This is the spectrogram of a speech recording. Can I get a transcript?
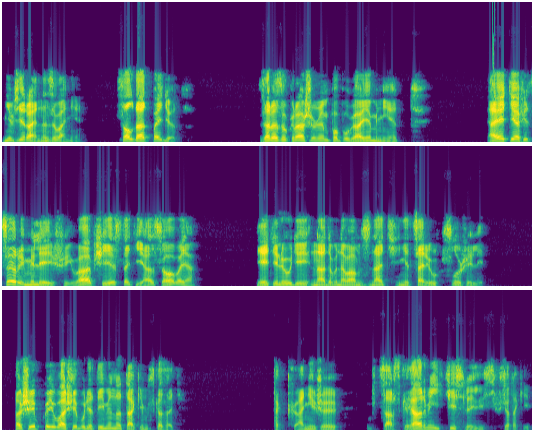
невзирая на звание, солдат пойдет. За разукрашенным попугаем нет. А эти офицеры, милейший, вообще статья особая. Эти люди, надобно вам знать, не царю служили. Ошибкой вашей будет именно так им сказать. Так они же в царской армии числились все-таки.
